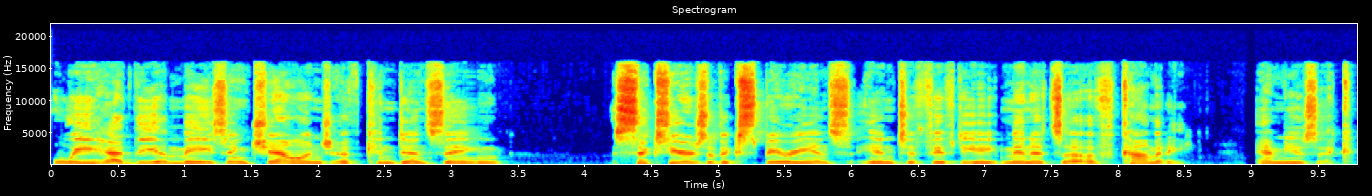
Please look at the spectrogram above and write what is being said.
we had the amazing challenge of condensing six years of experience into 58 minutes of comedy and music.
